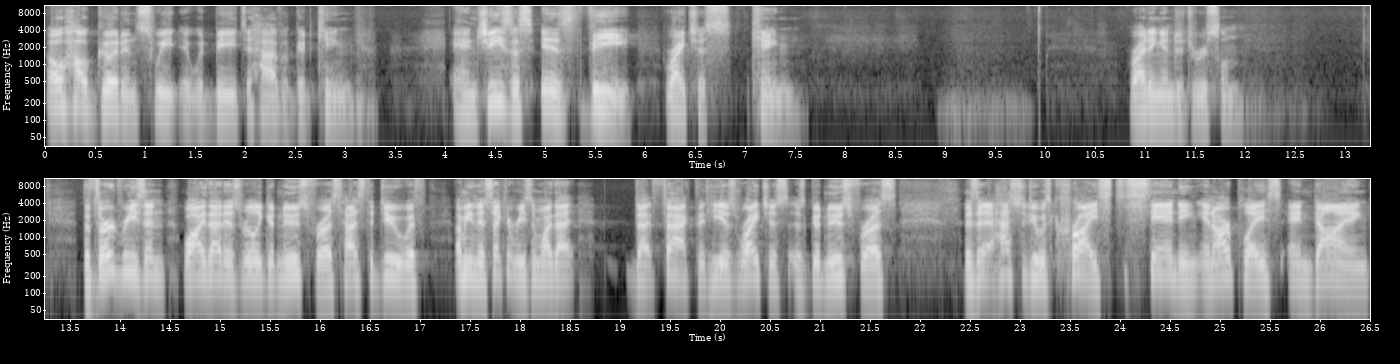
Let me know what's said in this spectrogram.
oh, how good and sweet it would be to have a good king. And Jesus is the righteous king. Riding into Jerusalem. The third reason why that is really good news for us has to do with, I mean, the second reason why that, that fact that he is righteous is good news for us is that it has to do with Christ standing in our place and dying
